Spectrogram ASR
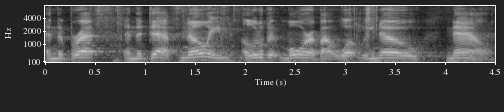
and the breadth and the depth, knowing a little bit more about what we know now,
